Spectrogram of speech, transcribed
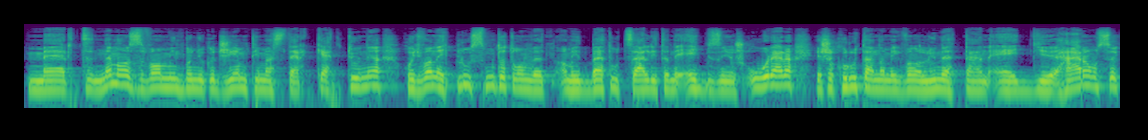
mert nem az van, mint mondjuk a GMT Master 2-nél, hogy van egy plusz mutató, amit be tudsz állítani egy bizonyos órára, és akkor utána még van a Lunettán egy háromszög,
